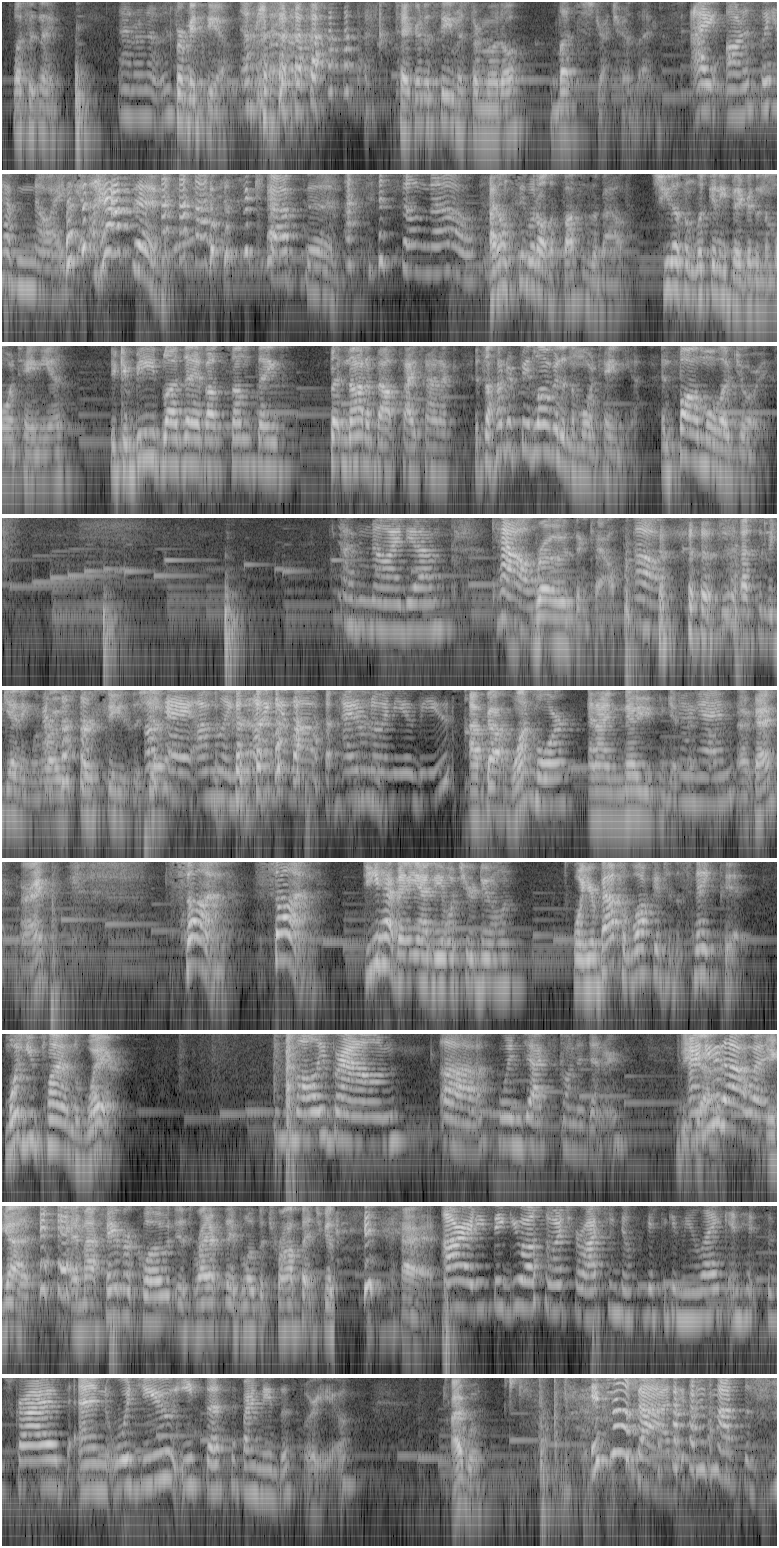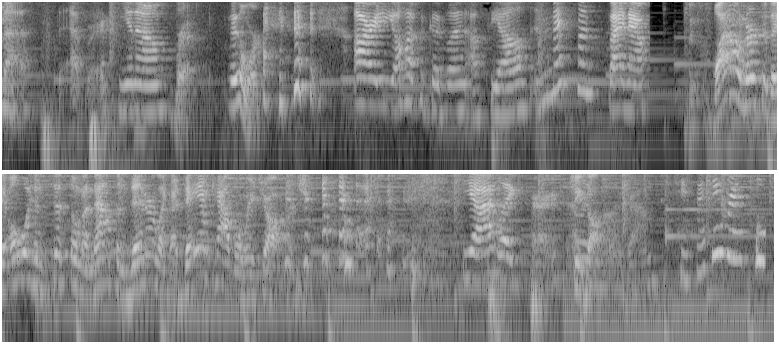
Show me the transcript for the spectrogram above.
What's his name? I don't know. Fabrizio. Okay. Take her to sea, Mr. Murdoch. Let's stretch her legs. I honestly have no idea. That's the captain! That's the captain! I just don't know. I don't see what all the fuss is about. She doesn't look any bigger than the Mauretania. You can be blasé about some things, but not about Titanic. It's a hundred feet longer than the Mauretania, and far more luxurious. Have no idea. Cal. Rose and Cal. Oh. That's the beginning when Rose first sees the ship. Okay, I'm like, I give up. I don't know any of these. I've got one more, and I know you can get this Okay. one. Okay? Alright? Son! Son! Do you have any idea what you're doing? Well, you're about to walk into the snake pit. What do you plan to wear? Molly Brown, uh, when Jack's going to dinner. You I knew it. that one. You got it. and my favorite quote is right after they blow the trumpet. She goes, Alright. Alrighty, thank you all so much for watching. Don't forget to give me a like and hit subscribe. And would you eat this if I made this for you? I will. It's not bad. It's just not the best ever, you know? Right. It'll work. Alrighty, y'all have a good one. I'll see y'all in the next one. Bye now. Why on earth do they always insist on announcing dinner like a damn cavalry charge? Yeah, I like her. She's like awesome. She's my favorite.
